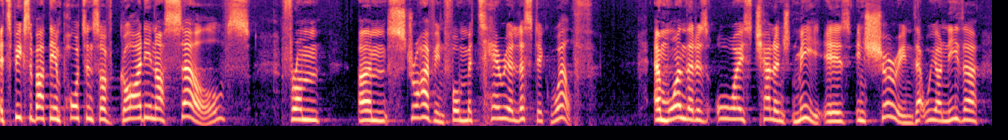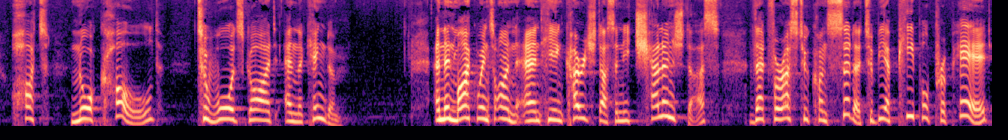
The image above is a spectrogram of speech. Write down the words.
It speaks about the importance of guarding ourselves from um, striving for materialistic wealth. And one that has always challenged me is ensuring that we are neither hot nor cold towards God and the kingdom. And then Mike went on and he encouraged us and he challenged us that for us to consider, to be a people prepared,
